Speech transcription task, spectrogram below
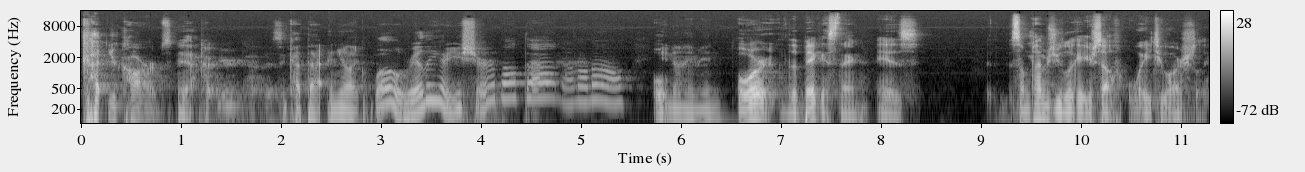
Cut your carbs. yeah. Cut, your, cut this and cut that. And you're like, whoa, really? Are you sure about that? I don't know. You know what I mean? Or the biggest thing is sometimes you look at yourself way too harshly.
